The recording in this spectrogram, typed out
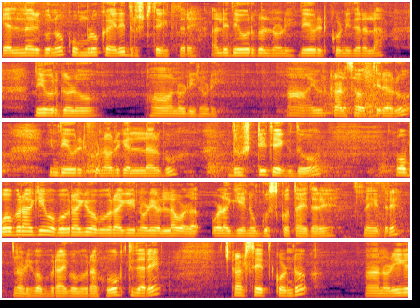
ಎಲ್ಲರಿಗೂ ಕುಂಬಳಕಾಯಲ್ಲಿ ದೃಷ್ಟಿ ತೆಗಿತಾರೆ. ಅಲ್ಲಿ ದೇವ್ರುಗಳು ನೋಡಿ, ದೇವ್ರು ಇಟ್ಕೊಂಡಿದ್ದಾರಲ್ಲ. ದೇವ್ರುಗಳು, ಹಾಂ, ನೋಡಿ ನೋಡಿ. ಇವ್ರು ಕಳಸ ಹೊತ್ತಿರೋರು. ಇನ್ನು ದೇವ್ರು ಇಟ್ಕೊಂಡು ಅವ್ರಿಗೆಲ್ಲರಿಗೂ ದೃಷ್ಟಿ ತೆಗೆದು ಒಬ್ಬೊಬ್ಬರಾಗಿ ಒಬ್ಬೊಬ್ಬರಾಗಿ ಒಬ್ಬೊಬ್ಬರಾಗಿ ನೋಡಿ ಎಲ್ಲ ಒಳ, ಒಳಗೆ ನುಗ್ಗಿಸ್ಕೊತಾ ಇದ್ದಾರೆ. ಸ್ನೇಹಿತರೆ, ನೋಡಿ ಒಬ್ಬರಾಗಿ ಒಬ್ಬೊಬ್ಬರಾಗಿ ಹೋಗ್ತಿದ್ದಾರೆ. ಕಳಸ ಎತ್ಕೊಂಡು ನೋಡಿ ಈಗ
